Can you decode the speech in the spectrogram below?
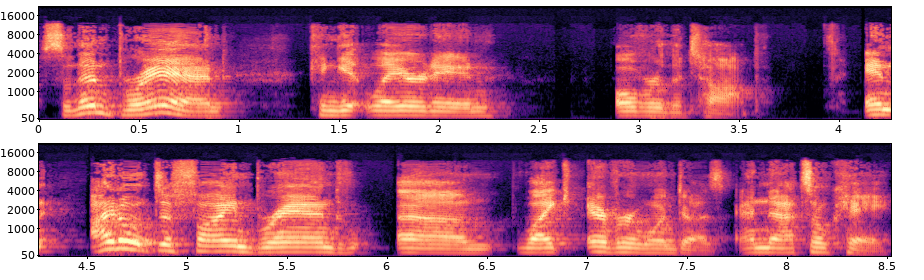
So then brand can get layered in over the top. And I don't define brand um, like everyone does, and that's okay.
